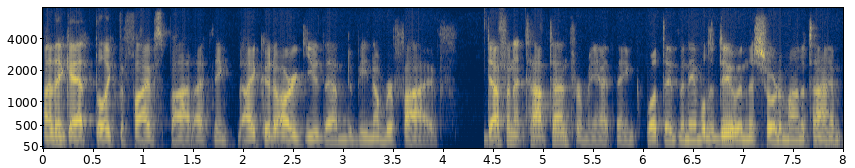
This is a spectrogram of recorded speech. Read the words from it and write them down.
i think at the, like the five spot i think i could argue them to be number five definite top 10 for me i think what they've been able to do in this short amount of time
